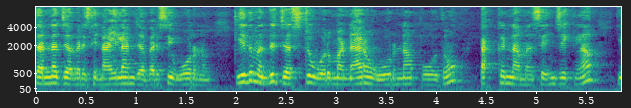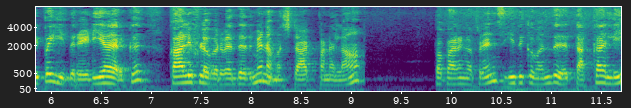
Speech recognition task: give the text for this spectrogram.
சன்ன ஜவ்வரிசி நைலான் ஜவ்வரிசி ஊறணும். இது வந்து ஜஸ்ட் ஒரு மணி நேரம் ஊறினா போதும். டக்குன்னு நம்ம செஞ்சுக்கலாம். இப்போ இது ரெடியாக இருக்குது காலிஃபிளவர் வெந்ததுமே நம்ம ஸ்டார்ட் பண்ணலாம். இப்போ பாருங்க ஃப்ரெண்ட்ஸ் இதுக்கு வந்து தக்காளி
